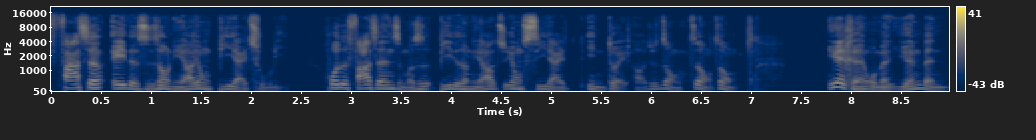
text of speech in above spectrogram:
发生 A 的时候，你要用 B 来处理，或者发生什么是 B 的时候，你要用 C 来应对。哦，就是这种、这种、这种，因为可能我们原本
